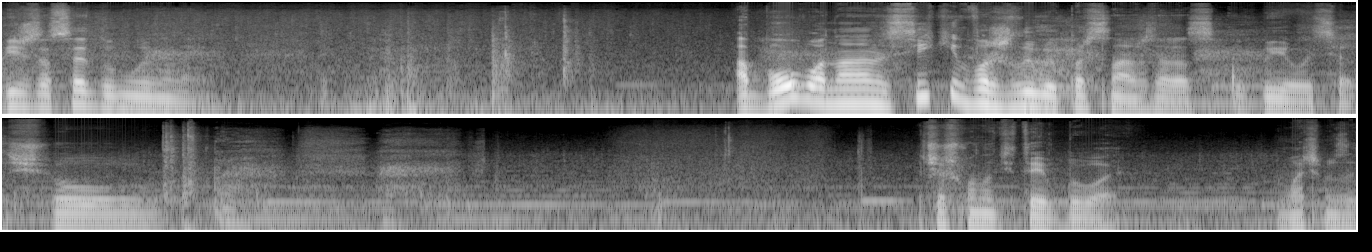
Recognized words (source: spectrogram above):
більш за все думаю на неї. Або вона настільки важливий персонаж зараз виявиться, що. Чи ж вона дітей вбиває? Бачимо за.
